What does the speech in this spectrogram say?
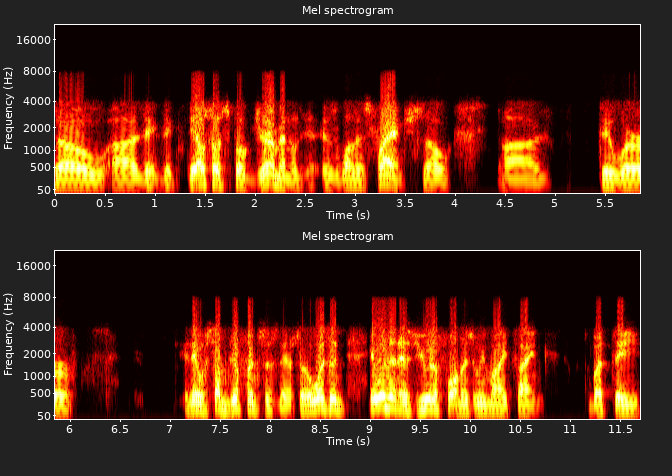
So uh, they, they, they also spoke German as well as French. So uh, there were there were some differences there. So it wasn't it wasn't as uniform as we might think. But the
